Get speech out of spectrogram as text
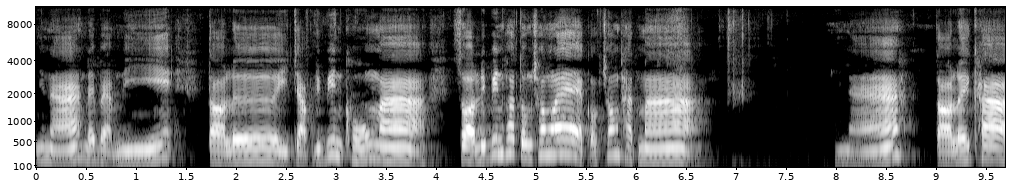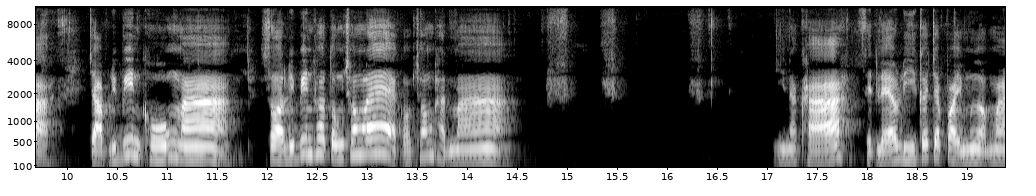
นี่นะในแบบนี้ ต่อเลยจับริบบิ้นโค้งมา สอดริบบิ้นเข้าตรงช่องแรกออกช่องถัดมานี่นะ ต่อเลยค่ะ จับริบบิ้นโค้งมา สอดริบบิ้นเข้าตรงช่องแรกออกช่องถัดมา นี่นะคะ เสร็จแล้วลีก็จะปล่อยมือออกมา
